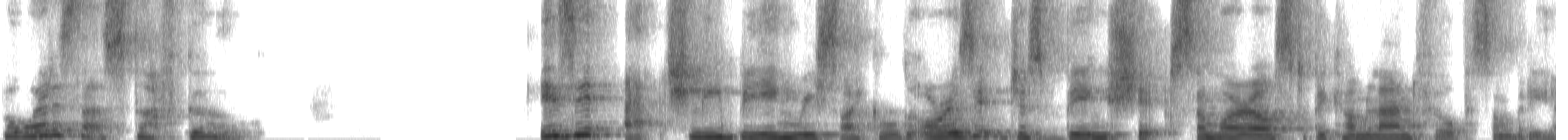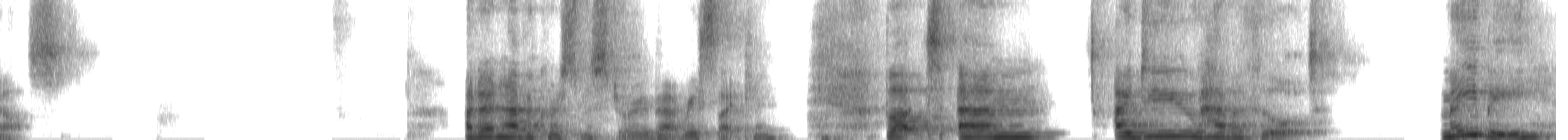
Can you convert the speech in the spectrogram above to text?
But where does that stuff go? Is it actually being recycled or is it just being shipped somewhere else to become landfill for somebody else? I don't have a Christmas story about recycling, but um, I do have a thought. Maybe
